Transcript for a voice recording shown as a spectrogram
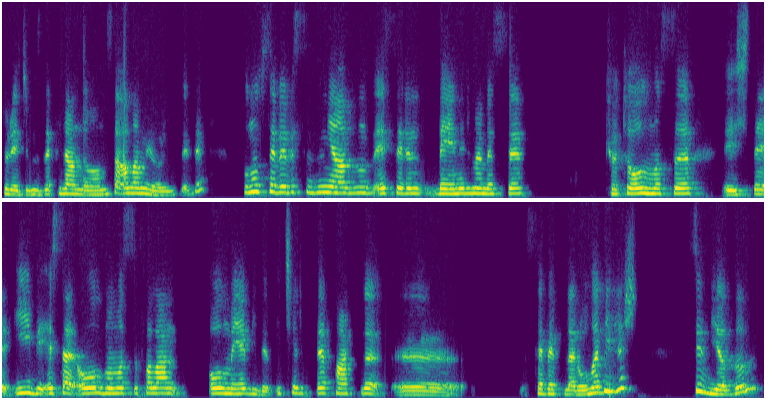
sürecimizde planlamamızı alamıyoruz dedi. Bunun sebebi sizin yazdığınız eserin beğenilmemesi, kötü olması, işte iyi bir eser olmaması falan olmayabilir. İçerikte farklı e, sebepler olabilir. Siz yazın,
